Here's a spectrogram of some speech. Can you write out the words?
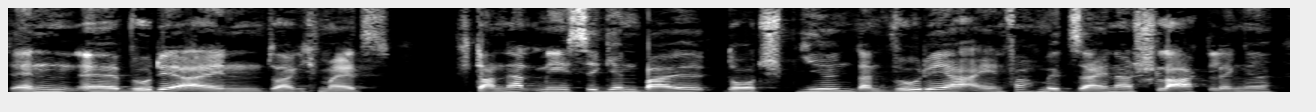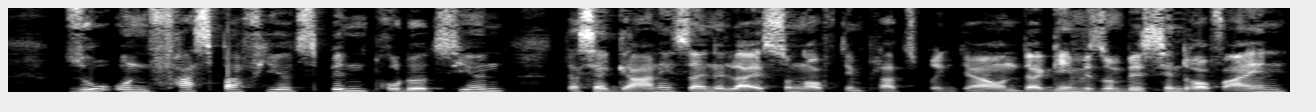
Denn äh, würde er einen, sage ich mal jetzt, standardmäßigen Ball dort spielen, dann würde er einfach mit seiner Schlaglänge so unfassbar viel Spin produzieren, dass er gar nicht seine Leistung auf den Platz bringt. Ja, und da gehen wir so ein bisschen drauf ein,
